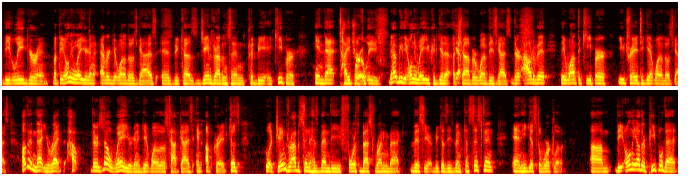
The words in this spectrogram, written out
the league you're in. But the only way you're going to ever get one of those guys is because James Robinson could be a keeper in that type True. of league. That would be the only way you could get a, a yeah. Chubb or one of these guys. They're out of it. They want the keeper. You trade to get one of those guys. Other than that, you're right. How there's no way you're going to get one of those top guys and upgrade because look, James Robinson has been the fourth best running back this year because he's been consistent and he gets the workload. Um, the only other people that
